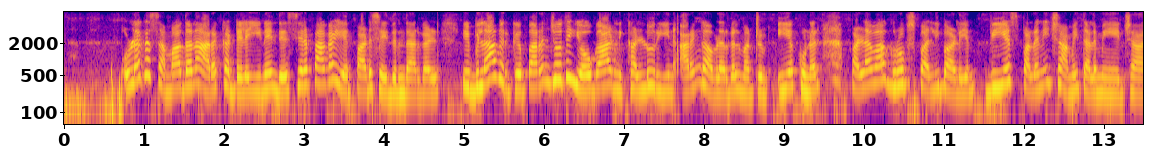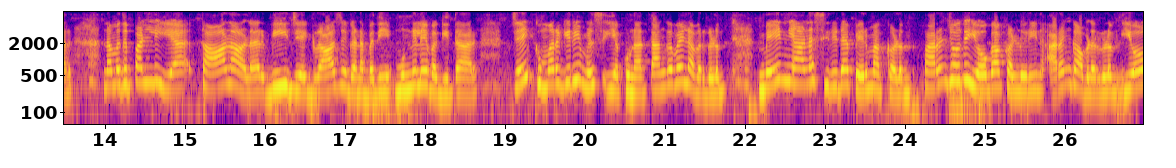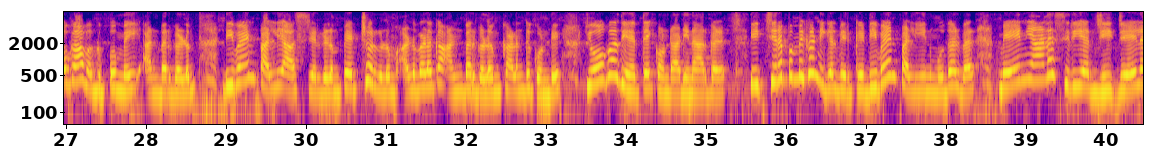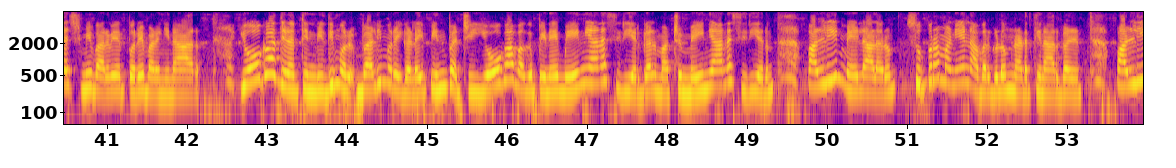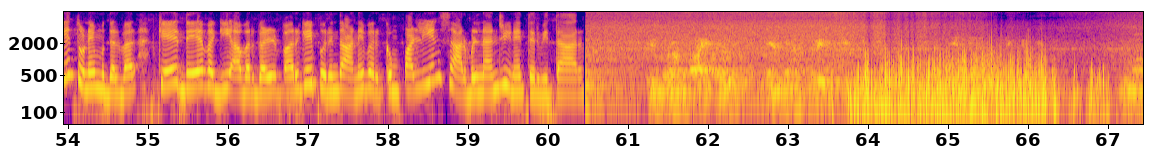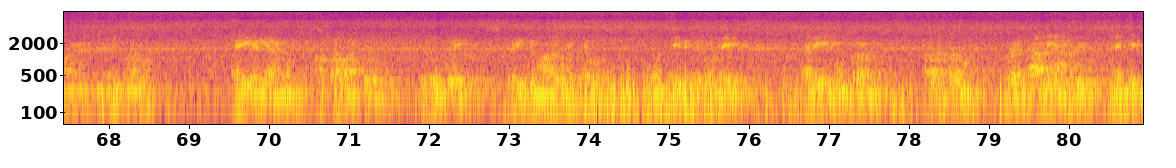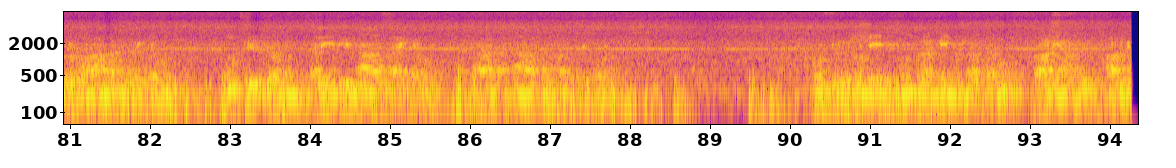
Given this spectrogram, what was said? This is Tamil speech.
உலக சமாதான அறக்கட்டளை இணைந்து சிறப்பாக ஏற்பாடு செய்திருந்தார்கள். இவ்விழாவிற்கு பரஞ்சோதி யோகா கல்லூரியின் அறங்காவலர்கள் மற்றும் இயக்குனர் Pallava groups Pallipalayam V. S. Palanisamy தலைமையேற்றார். நமது பள்ளிய தாளாளர் வி. ஜே. ராஜகணபதி முன்னிலை வகித்தார். ஜெய் குமரகிரி மிஸ் இயக்குனர் தங்கவேல் அவர்களும் மெய்ஞான சிறிட பெருமக்களும் பரஞ்சோதி யோகா கல்லூரியின் அறங்காவலர்களும் யோகா வகுப்பு மெய் அன்பர்களும் டிவைன் பள்ளி ஆசிரியர்களும் பெற்றோர்களும் அலுவலக அன்பர்களும் கலந்து கொண்டு யோகா தினத்தை கொண்டாடினார்கள். இச்சிறப்புமிகு நிகழ்விற்கு டிவைன் பள்ளியின் முதல்வர் மெய்ஞான சிரியர் ஜி. ஜெயலட்சுமி வரவேற்புரை வழங்கினார். யோகா தினத்தின் விதிமுறை வழிமுறைகளை பின்பற்றி யோகா வகுப்பினை மெய்ஞான சிறியர்கள் மற்றும் மெய்ஞான சிரியரும் பள்ளியின் மேலாளரும் சுப்பிரமணியன் அவர்களும் நடத்தினார்கள். பள்ளியின் துணை முதல்வர் கே. தேவகி அவர்கள் வருகை புரிந்த அனைவருக்கும் பள்ளியின் சார்பில் நன்றியினை தெரிவித்தார். பின்புறம் சாய்த்தல் என்ன பயிற்சி கைகள் இரண்டும் பக்கவாட்டு விழுப்பை பிடிக்குமாறு வைக்கவும். மூச்சை விட்டுக் கொண்டே தலையை முன்புறம் தளர்த்தவும் உங்கள் தாலையானது நெஞ்சில் கொள்வாறு வைக்கவும் மூச்சு இழுத்தவுடன் தலையை பின்னால் சாய்க்கவும் நன்றாக அண்ணாந்து பலத்தை போடும் மூச்சு கொண்டே முன்புறம் மீண்டும் பார்த்தாலும் தாடையானது ஆறு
